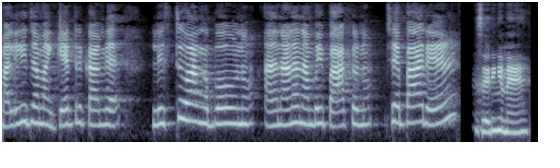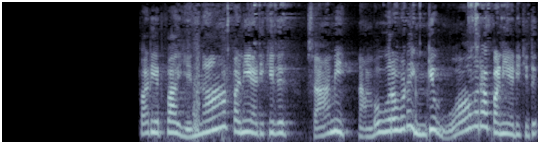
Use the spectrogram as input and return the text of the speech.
மளிகை ஜாமான் கேட்டிருக்காங்க. லிஸ்ட் வாங்க போகணும். அதனால நான் போய் பார்க்கணும். சரி பாரு. சரிங்கண்ணே. பாடியப்பா என்ன பனி அடிக்குது? சாமி நம்ம ஊரை விட இங்க ஓவரா பனி அடிக்குது.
